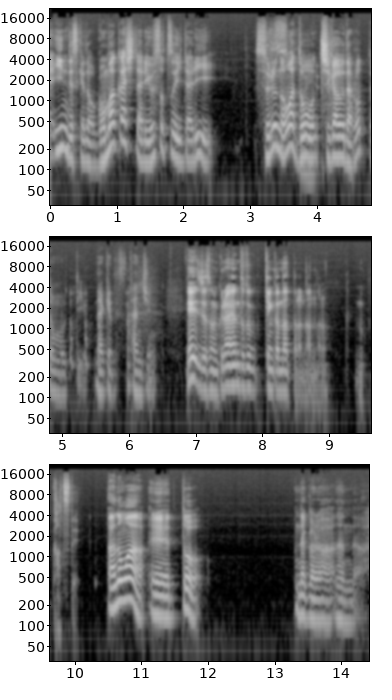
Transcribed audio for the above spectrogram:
はい。んですけどごまかしたり嘘ついたりするのはどう違うだろうって思うっていうだけです。単純に。えじゃあそのクライアントと喧嘩になったら何なの？かつて。あのはえーっとだからなんだ。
